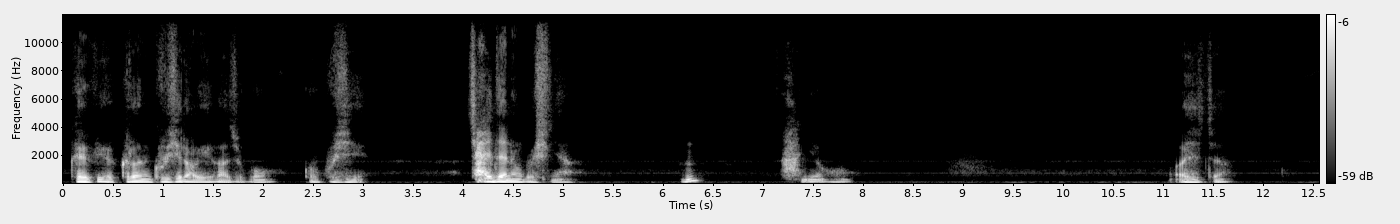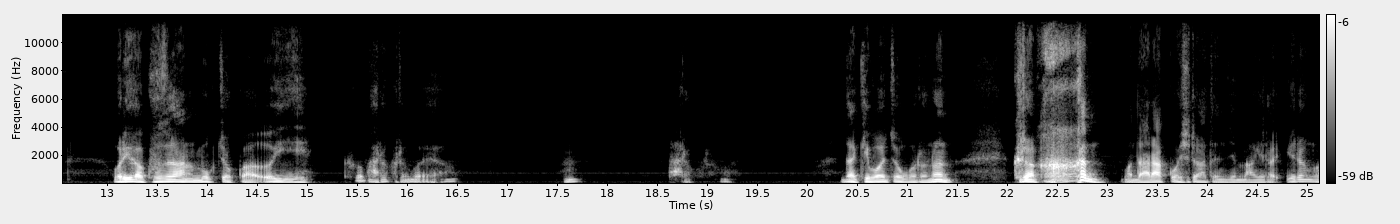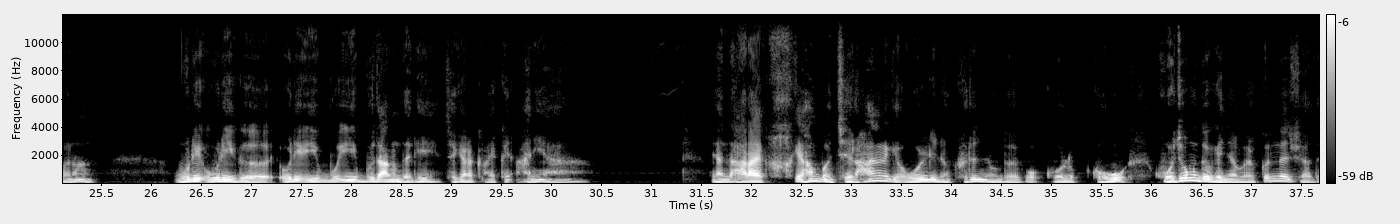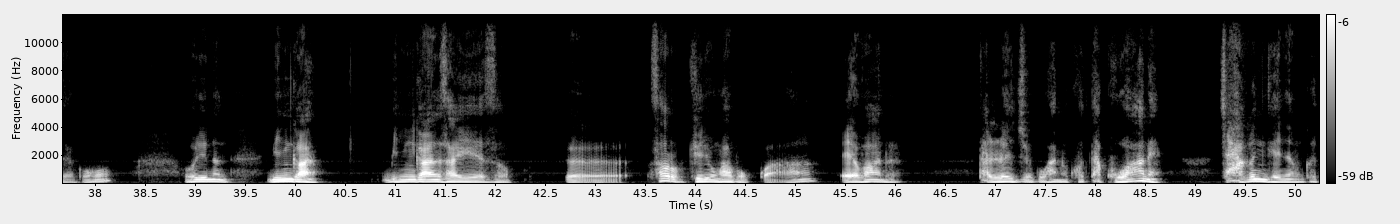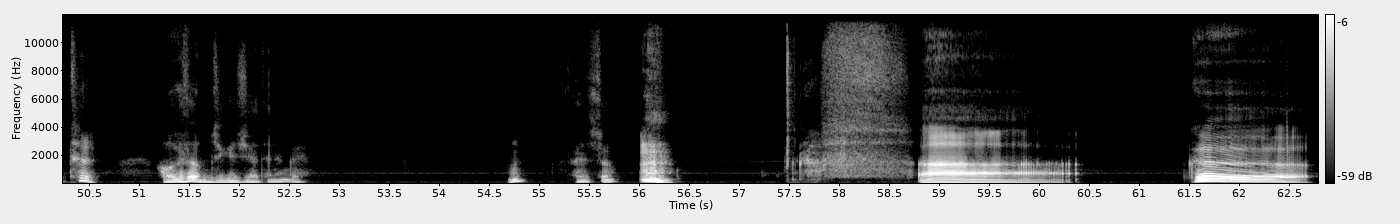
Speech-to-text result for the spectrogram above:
그게 그런 굿이라고 해가지고 그 굿이 잘 되는 것이냐 응? 아니요 아셨죠? 우리가 구슬하는 목적과 의의 그거 바로 그런 거예요. 응? 바로 그런 거. 일단 기본적으로는 그런 큰 뭐 나라꽃이라든지 막 이런 이런 거는 우리 우리 그 우리 이, 무, 이 무당들이 제기할 거 아니야. 그냥 나라에 크게 한번 제일 하늘에 올리는 그런 정도고 그, 그, 그 정도 개념을 끝내줘야 되고 우리는 민간 민간 사이에서 그 서로 기륭화복과 애환을 달래주고 하는 그딱 그 안에 작은 개념 그 틀 거기서 움직여 줘야 되는 거예요 응? 알죠? 아, 그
